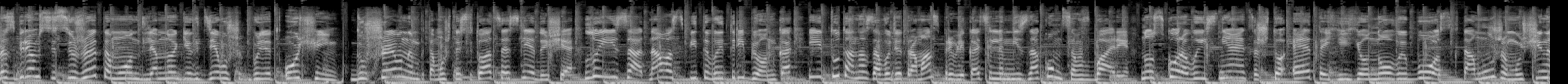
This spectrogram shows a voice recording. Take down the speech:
Разберемся с сюжетом, он для многих девушек будет очень душевным, потому что ситуация следующая. Луиза одна воспитывает ребенка, и тут она заводит роман с привлекательным незнакомцем в баре. Но скоро выясняется, что это ее новый босс. К тому же мужчина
